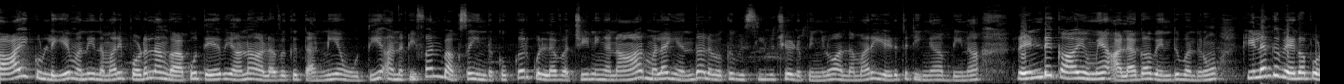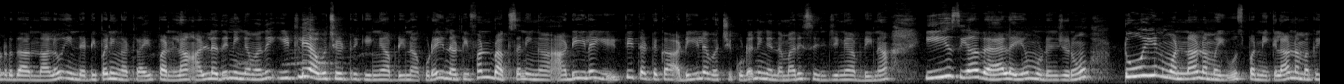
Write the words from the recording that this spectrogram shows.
காய்க்குள்ளேயே வந்து இந்த மாதிரி புடலங்காக்கும் தேவையான அளவுக்கு தண்ணியை ஊற்றி அந்த டிஃபன் பாக்ஸை இந்த குக்கருக்குள்ளே வச்சு நீங்கள் நார்மலாக எந்த அளவுக்கு விசில் வச்சு எடுப்பீங்களோ அந்த மாதிரி எடுத்துட்டீங்க அப்படின்னா ரெண்டு காயுமே அழகாக வெந்து வந்துடும் கிழங்கு வேக போடுறதா இருந்தாலும் இந்த டிப்பை நீங்கள் ட்ரை பண்ணலாம். அல்லது நீங்கள் வந்து இட்லி அவிச்சிட்ருக்கீங்க அப்படின்னா கூட இந்த டிஃபன் பாக்ஸை நீங்கள் அடியில் இட்லி தட்டுக்கு அடியில் வச்சு கூட நீங்கள் இந்த மாதிரி செஞ்சீங்க அப்படின்னா ஈஸியாக வேலையும் முடிஞ்சிடும் டூ இன் ஒன்னாக நம்ம யூஸ் பண்ணிக்கலாம். நமக்கு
